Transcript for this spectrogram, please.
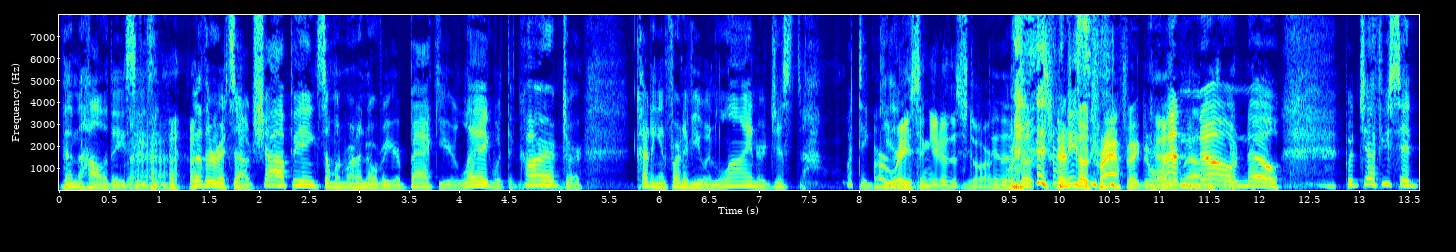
than the holiday season? Whether it's out shopping, someone running over your back your leg with the cart, or cutting in front of you in line, or just what to Or give. racing you to the store. Yeah, there's, no, there's no traffic to worry about. no, no. But Jeff, you said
